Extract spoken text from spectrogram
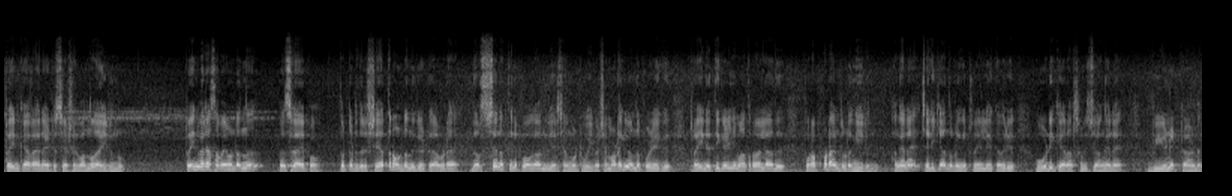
ട്രെയിൻ കയറാനായിട്ട് സ്റ്റേഷനിൽ വന്നതായിരുന്നു. ട്രെയിൻ വരാൻ സമയമുണ്ടെന്ന് മനസ്സിലായപ്പോൾ തൊട്ടടുത്തൊരു ക്ഷേത്രമുണ്ടെന്ന് കേട്ട് അവിടെ ദർശനത്തിന് പോകാമെന്ന് വിചാരിച്ച് അങ്ങോട്ട് പോയി. പക്ഷേ മടങ്ങി വന്നപ്പോഴേക്ക് ട്രെയിൻ എത്തിക്കഴിഞ്ഞ് മാത്രമല്ല അത് പുറപ്പെടാൻ തുടങ്ങിയിരുന്നു. അങ്ങനെ ചലിക്കാൻ തുടങ്ങിയ ട്രെയിനിലേക്ക് അവർ ഓടിക്കയറാൻ ശ്രമിച്ചു. അങ്ങനെ വീണിട്ടാണ്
